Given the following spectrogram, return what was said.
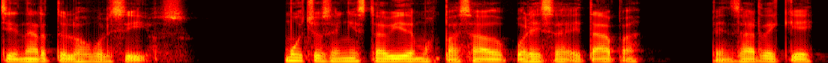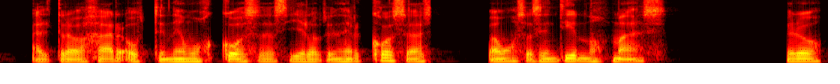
llenarte los bolsillos. Muchos en esta vida hemos pasado por esa etapa, pensar de que al trabajar obtenemos cosas y al obtener cosas vamos a sentirnos más. Pero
